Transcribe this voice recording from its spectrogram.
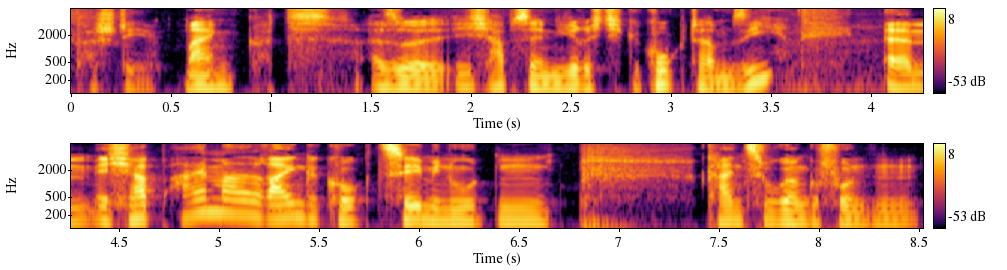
verstehe. mein Gott, also ich habe es ja nie richtig geguckt, haben Sie? Ähm, ich habe einmal reingeguckt, zehn Minuten, pff, keinen Zugang gefunden.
